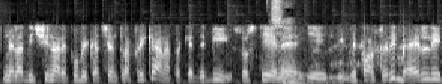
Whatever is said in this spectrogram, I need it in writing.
nella vicina Repubblica Centrafricana, perché Deby sostiene sì. gli, le forze ribelli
